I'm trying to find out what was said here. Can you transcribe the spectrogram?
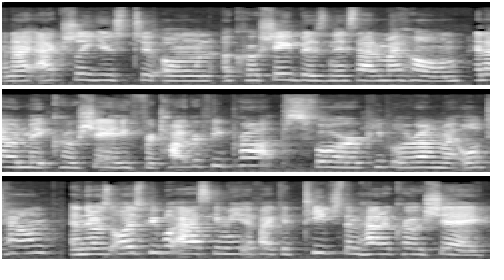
and I actually used to own a crochet business out of my home and I would make crochet photography props for people around my old town and there was always people asking me if I could teach them how to crochet.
